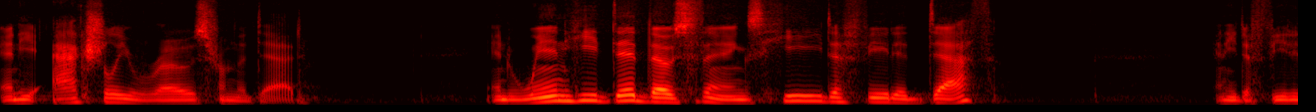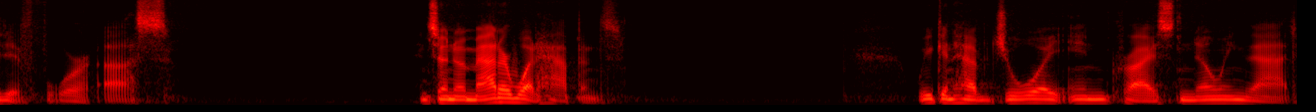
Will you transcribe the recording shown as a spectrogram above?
and he actually rose from the dead. And when he did those things, he defeated death and he defeated it for us. And so, no matter what happens, we can have joy in Christ, knowing that,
